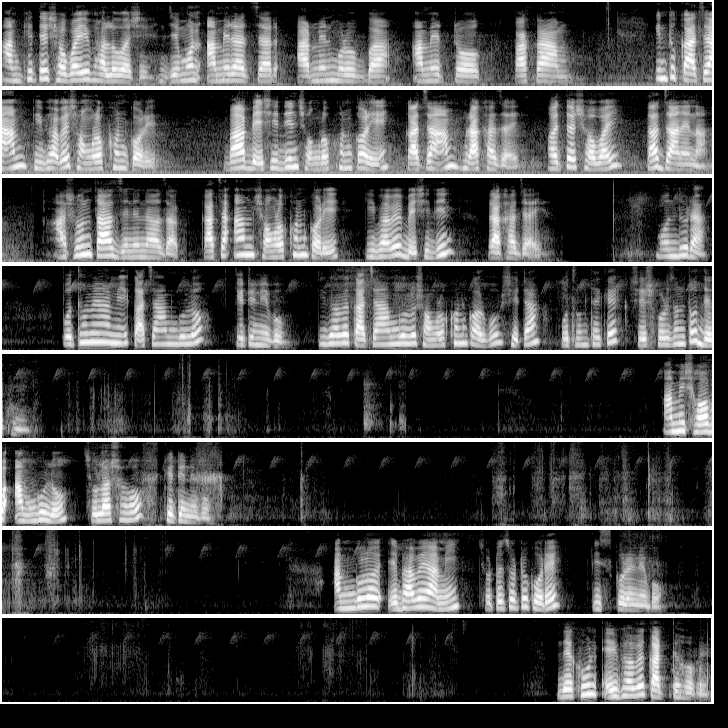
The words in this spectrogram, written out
আম খেতে সবাই ভালোবাসে, যেমন আমের আচার, আমের মোরব্বা, আমের টক, পাকা আম। কিন্তু কাঁচা আম কীভাবে সংরক্ষণ করে? বা বেশি দিন সংরক্ষণ করে কাঁচা আম রাখা যায়? হয়তো সবাই তা জানে না। আসুন তা জেনে নেওয়া যাক, কাঁচা আম সংরক্ষণ করে কীভাবে বেশি দিন রাখা যায়? বন্ধুরা, প্রথমে আমি কাঁচা আমগুলো কেটে নেব। কীভাবে কাঁচা আমগুলো সংরক্ষণ করব সেটা প্রথম থেকে শেষ পর্যন্ত দেখুন। আমি সব আমগুলো ছোলাসহ কেটে নেব। আমগুলো এভাবে আমি ছোট ছোট করে পিস করে নেব। দেখুন, এইভাবে কাটতে হবে।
